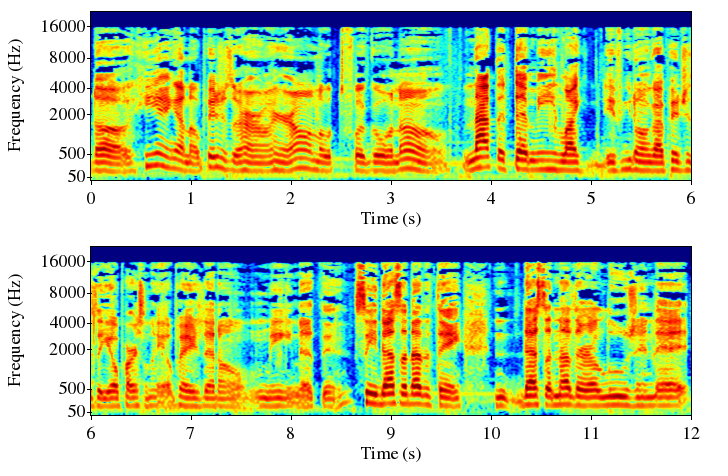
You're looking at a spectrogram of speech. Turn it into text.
dog, he ain't got no pictures of her on here. I don't know what the fuck going on. Not that that mean like if you don't got pictures of your person on your page, that don't mean nothing. See, that's another thing. That's another illusion that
